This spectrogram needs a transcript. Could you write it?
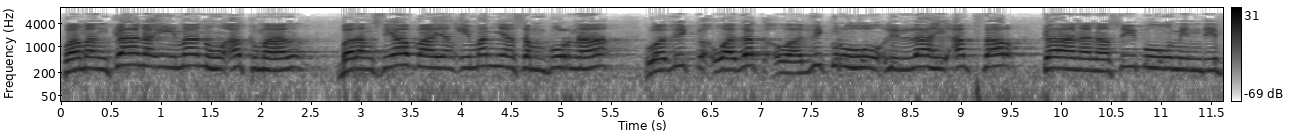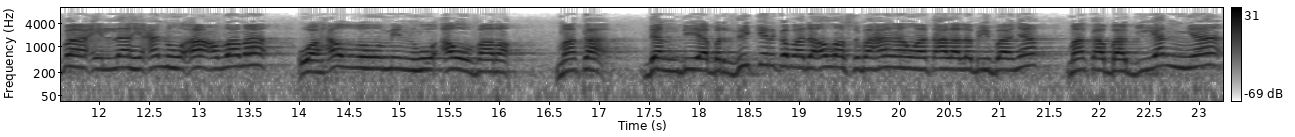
Faman kana imanuhu akmal barang siapa yang imannya sempurna wa wa zikruhu lillahi aktsar kana nasibuhu min difa'illahi anhu a'zama wa hadduhu minhu awfara. Maka dan dia berzikir kepada Allah Subhanahu wa taala lebih banyak, maka bagiannya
